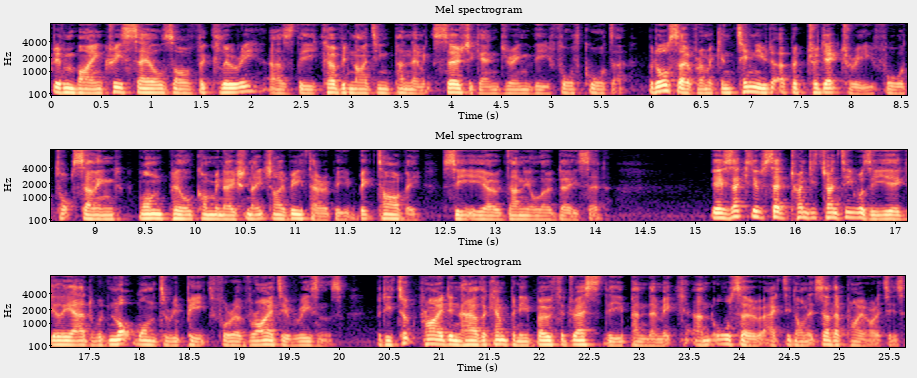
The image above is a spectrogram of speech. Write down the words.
driven by increased sales of Veklury as the COVID 19 pandemic surged again during the fourth quarter, but also from a continued upward trajectory for top selling one pill combination HIV therapy, Biktarvy, CEO Daniel O'Day said. The executive said 2020 was a year Gilead would not want to repeat for a variety of reasons but he took pride in how the company both addressed the pandemic and also acted on its other priorities,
